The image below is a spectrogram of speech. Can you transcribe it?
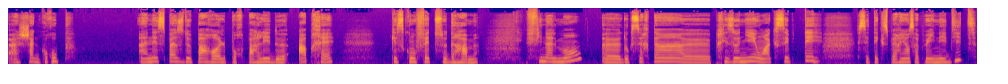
à chaque groupe un espace de parole pour parler de après, qu'est-ce qu'on fait de ce drame? Finalement, euh, donc certains euh, prisonniers ont accepté cette expérience un peu inédite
